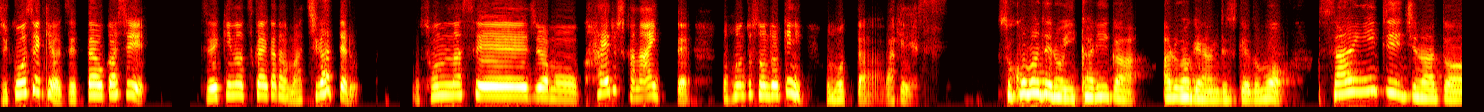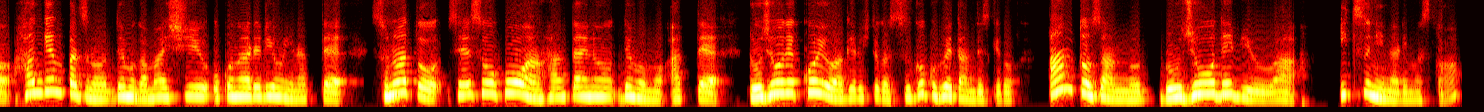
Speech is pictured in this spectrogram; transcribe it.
自公責は絶対おかしい。税金の使い方が間違ってる。そんな政治はもう変えるしかないって、もう本当その時に思ったわけです。そこまでの怒りがあるわけなんですけれども、311の後、反原発のデモが毎週行われるようになって、その後、戦争法案反対のデモもあって、路上で声を上げる人がすごく増えたんですけど、アントさんの路上デビューはいつになりますか？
